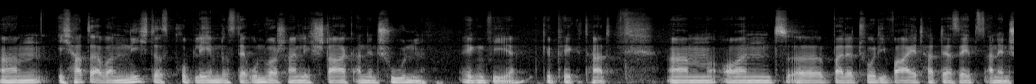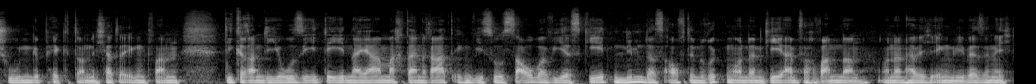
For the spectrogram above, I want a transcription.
Ähm, ich hatte aber nicht das Problem, dass der unwahrscheinlich stark an den Schuhen irgendwie gepickt hat. Ähm, und äh, bei der Tour Divide hat der selbst an den Schuhen gepickt. Und ich hatte irgendwann die grandiose Idee, naja, mach dein Rad irgendwie so sauber wie es geht, nimm das auf den Rücken und dann geh einfach wandern. Und dann habe ich irgendwie, weiß ich nicht,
